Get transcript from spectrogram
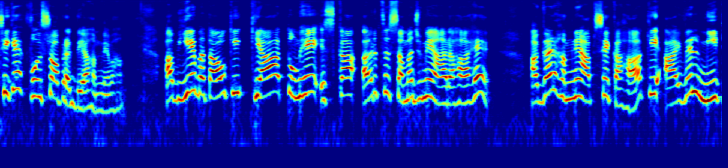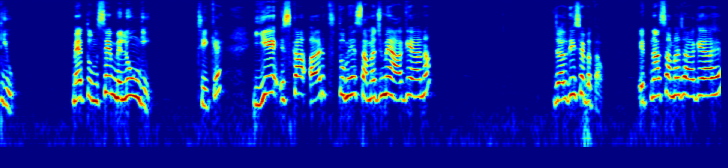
ठीक है? फुल स्टॉप रख दिया हमने वहाँ। अब ये बताओ कि क्या तुम्हें इसका अर्थ समझ में आ रहा है? अगर हमने आपसे कहा कि आई विल मीट यू मैं तुमसे मिलूँगी, ठीक है? ये इसका अर्थ तुम्हें समझ में आ गया ना? जल्दी से बताओ, इतना समझ आ गया है?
